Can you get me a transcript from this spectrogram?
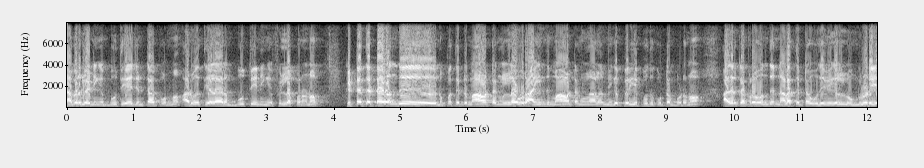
நபர்களை நீங்கள் பூத் ஏஜென்ட்டாக போடணும். அறுபத்தி ஏழாயிரம் பூத்தையும் நீங்கள் ஃபில்லப் பண்ணணும். கிட்டத்தட்ட வந்து முப்பத்தெட்டு மாவட்டங்களில் ஒரு ஐந்து மாவட்டங்கள்னாலும் மிகப்பெரிய பொதுக்கூட்டம் போடணும். அதற்கப்புறம் வந்து நலத்திட்ட உதவிகள் உங்களுடைய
